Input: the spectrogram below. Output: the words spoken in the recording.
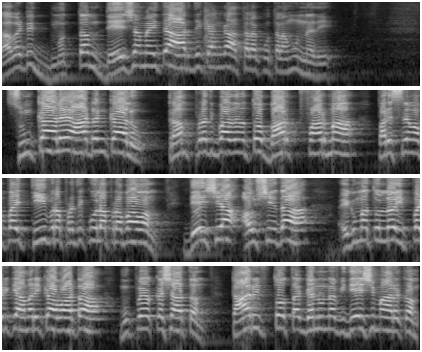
కాబట్టి మొత్తం దేశం అయితే ఆర్థికంగా అతలకుతలం ఉన్నది. సుంకాలే ఆటంకాలు. ట్రంప్ ప్రతిపాదనతో భారత్ ఫార్మా పరిశ్రమపై తీవ్ర ప్రతికూల ప్రభావం. దేశీయ ఔషధ ఎగుమతుల్లో ఇప్పటికే అమెరికా వాటా ముప్పై ఒక్క శాతం. టారిఫ్తో తగ్గనున్న విదేశీ మారకం.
